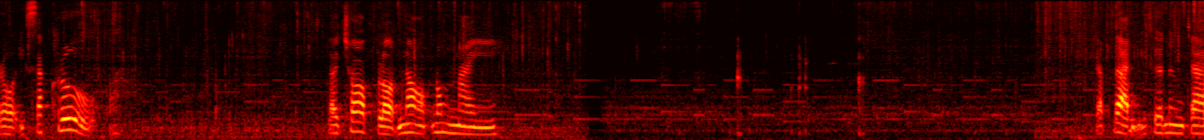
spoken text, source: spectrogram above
รออีกสักครู่ เราชอบกรอบนอกนุ่มในกลับด้านอีกเทือหนึ่งจ้า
